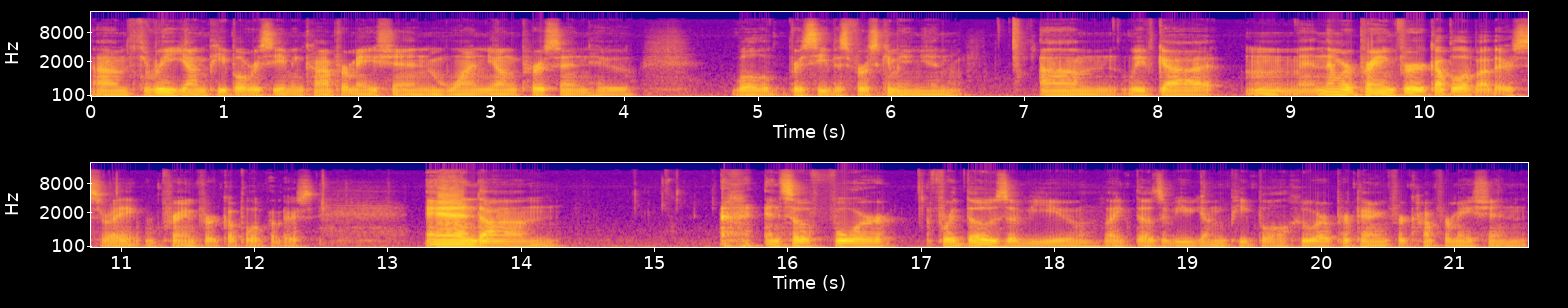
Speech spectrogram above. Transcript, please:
um, three young people receiving confirmation, one young person who will receive his first communion. Um, we've got, and then we're praying for a couple of others, right? We're praying for a couple of others, and um, and so for for those of you, like those of you young people who are preparing for confirmation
